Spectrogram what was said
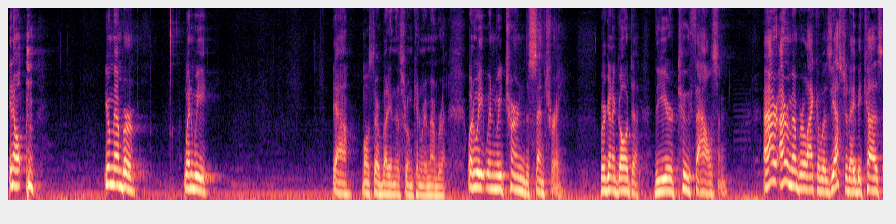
You know, you remember when we, yeah, most everybody in this room can remember it. When we, when we turned the century, we're going to go to the year 2000. And I, I remember like it was yesterday because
